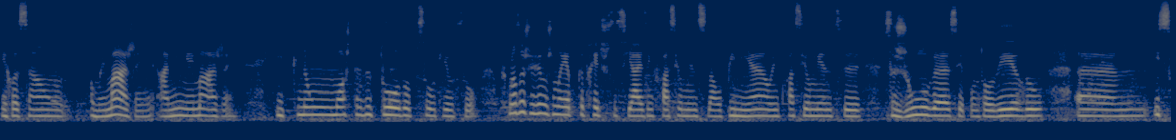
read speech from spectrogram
em relação a uma imagem, à minha imagem, e que não mostra de todo a pessoa que eu sou. Porque nós hoje vivemos numa época de redes sociais em que facilmente se dá opinião, em que facilmente se julga, se aponta o dedo um, e, se,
